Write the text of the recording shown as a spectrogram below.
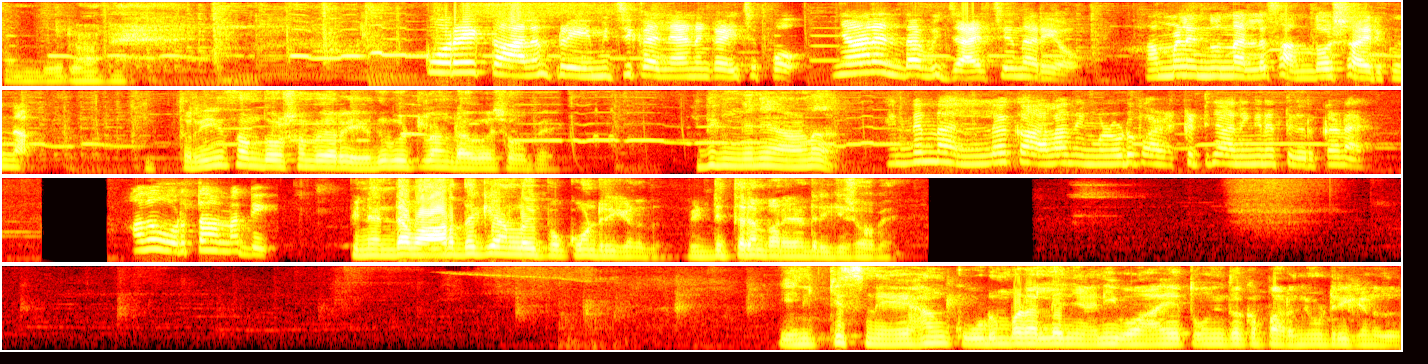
തമ്പുരാനെ. കുറെ കാലം പ്രേമിച്ച് കല്യാണം കഴിച്ചപ്പോ ഞാൻ എന്താ വിചാരിച്ചെന്നറിയോ? നമ്മൾ ഇന്നും നല്ല സന്തോഷമായിരിക്കുന്ന ഇത്രയും സന്തോഷം വേറെ ഏത് വീട്ടിലുണ്ടാവുക ശോഭ? ഇതിങ്ങനെയാണ്. എന്റെ നല്ല കാലം നിങ്ങളോട് വഴക്കിട്ട് ഞാനിങ്ങനെ തീർക്കണേ. അത് ഓർത്താ മതി. പിന്നെ എന്റെ വാർദ്ധക്യാണല്ലോ ഈ പൊക്കോണ്ടിരിക്കുന്നത് വിഡ്ഢിത്തരം പറയാണ്ടിരിക്കും ശോഭ. എനിക്ക് സ്നേഹം കൂടുമ്പോഴല്ലേ ഞാൻ ഈ വായ തോന്നിയതൊക്കെ പറഞ്ഞുകൊണ്ടിരിക്കുന്നത്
